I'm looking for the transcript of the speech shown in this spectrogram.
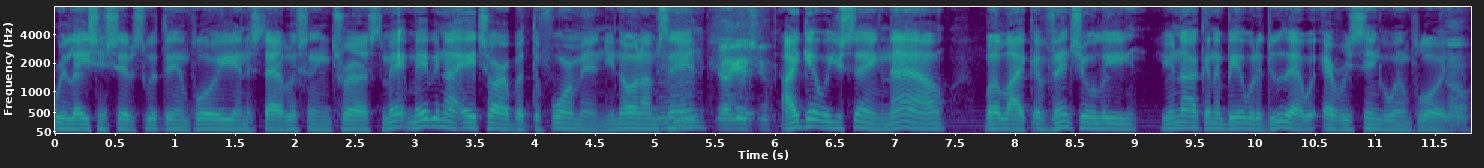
relationships with the employee and establishing trust. May, maybe not HR, but the foreman. You know what I'm mm-hmm. saying? Yeah, I get you. I get what you're saying now, but like eventually you're not going to be able to do that with every single employee. No.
